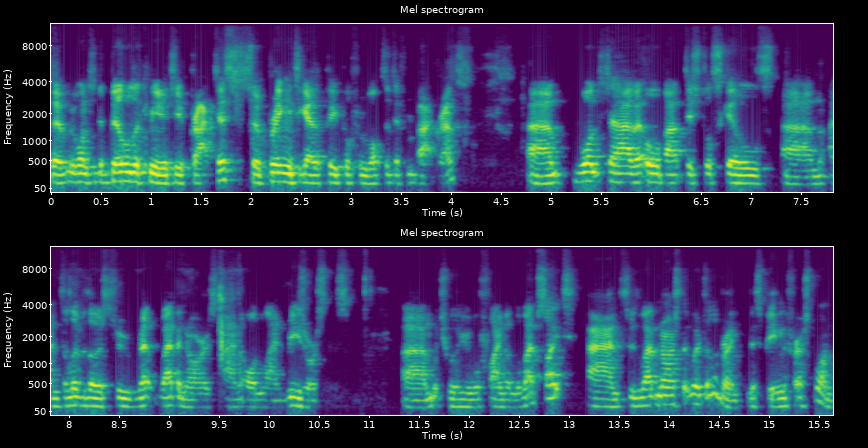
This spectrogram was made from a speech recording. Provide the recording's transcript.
that we wanted to build a community of practice, so bringing together people from lots of different backgrounds. Um, wanted to have it all about digital skills um, and deliver those through webinars and online resources, um, which you will find on the website and through the webinars that we're delivering, this being the first one.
